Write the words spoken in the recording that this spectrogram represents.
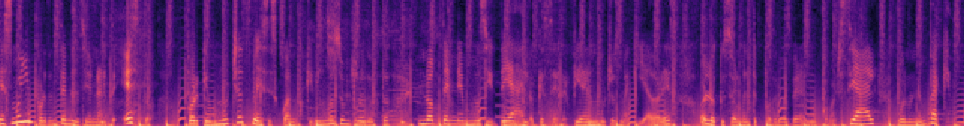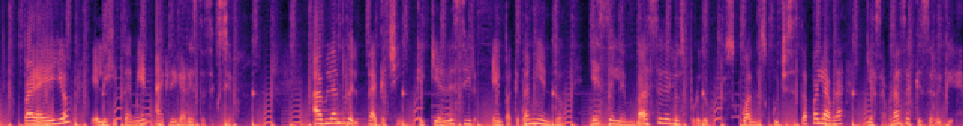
Es muy importante mencionarte esto porque muchas veces cuando adquirimos un producto no tenemos idea a lo que se refieren muchos maquilladores o lo que usualmente podemos ver en un comercial o en un empaque. Para ello, elegí también agregar esta sección. Hablando del packaging, que quiere decir empaquetamiento, es el envase de los productos. Cuando escuches esta palabra ya sabrás a qué se refiere.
